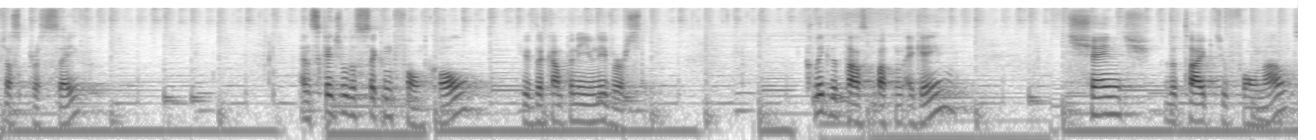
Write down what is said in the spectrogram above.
just press save and schedule the second phone call with the company Universal. Click the task button again, change the type to phone out,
